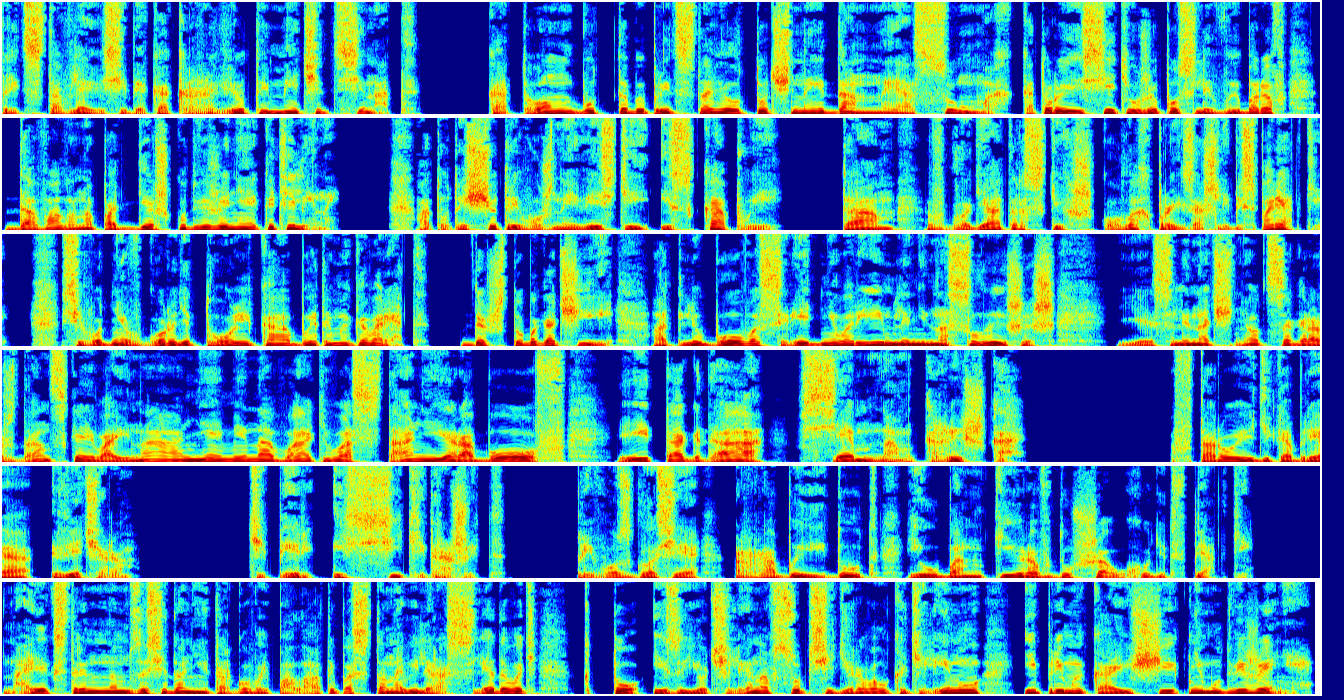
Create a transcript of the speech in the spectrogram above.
Представляю себе, как рвет и мечет Сенат. Катон будто бы представил точные данные о суммах, которые сеть уже после выборов давала на поддержку движения Кателины. А тут еще тревожные вести из Капуи. Там, в гладиаторских школах, произошли беспорядки. Сегодня в городе только об этом и говорят. Да что богачи, от любого среднего римлянина слышишь. Если начнется гражданская война, не миновать восстание рабов, и тогда всем нам крышка. 2 декабря вечером. Теперь и Сити дрожит. При возгласе «рабы идут», и у банкиров душа уходит в пятки. На экстренном заседании торговой палаты постановили расследовать, кто из ее членов субсидировал Кателину и примыкающие к нему движения.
